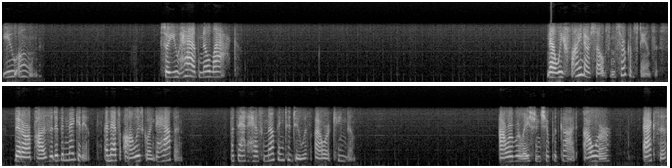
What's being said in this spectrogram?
you own. So you have no lack. Now we find ourselves in circumstances that are positive and negative, and that's always going to happen. But that has nothing to do with our kingdom, our relationship with God, our access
